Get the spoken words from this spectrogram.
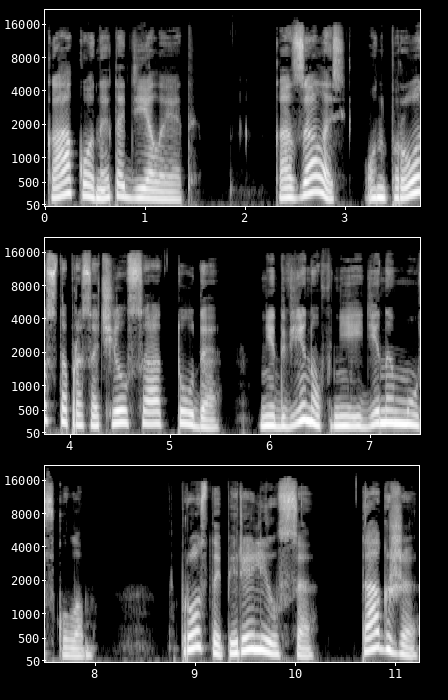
как он это делает. Казалось, он просто просочился оттуда, не двинув ни единым мускулом. Просто перелился, так же,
